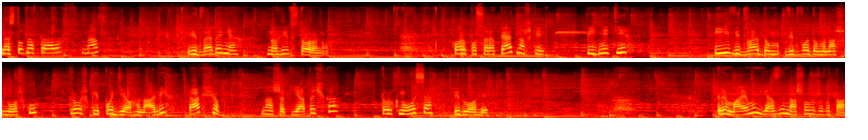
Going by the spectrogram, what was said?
Наступна вправа у нас відведення ноги в сторону. Корпус 45 ножки підняті. І відведемо, відводимо нашу ножку трошки по діагоналі, так, щоб наша п'яточка торкнулася підлоги. Тримаємо м'язи нашого живота.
